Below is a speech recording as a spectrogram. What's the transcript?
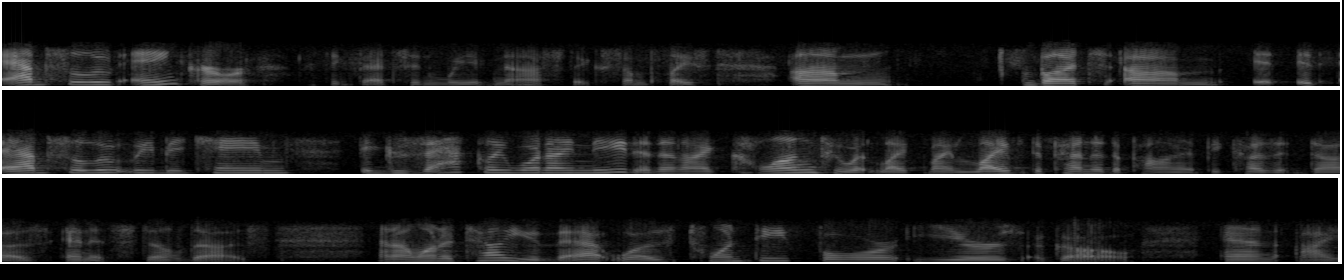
absolute anchor think that's in we agnostic someplace um but um it it absolutely became exactly what I needed and I clung to it like my life depended upon it because it does and it still does. And I want to tell you that was 24 years ago and I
